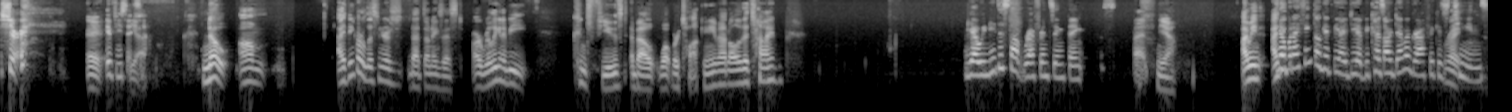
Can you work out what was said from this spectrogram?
Sure, Eh, if you say yeah. so. No, um, I think our listeners that don't exist are really going to be confused about what we're talking about all the time. Yeah, we need to stop referencing things but Yeah. I mean, I no, think but I think they'll get the idea because our demographic is Right. teens.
